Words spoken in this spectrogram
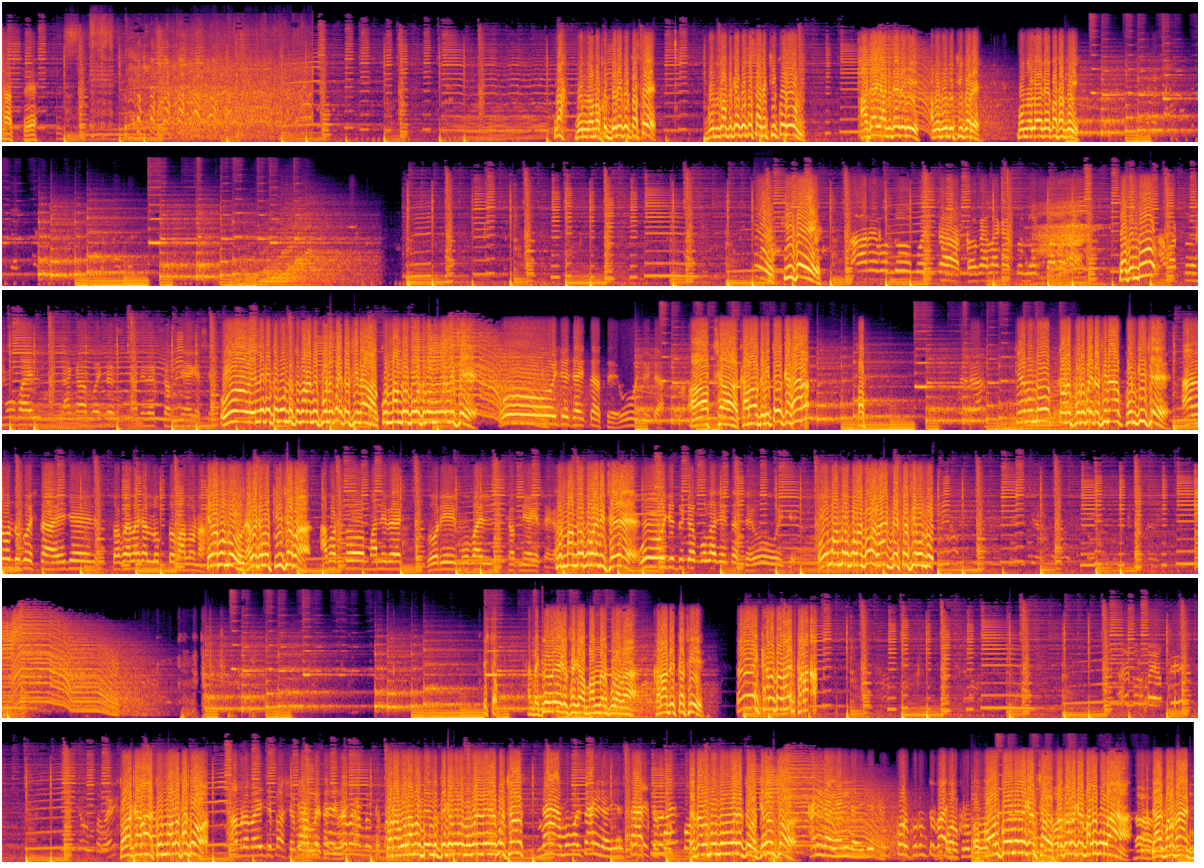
সারছে। না, বন্ধু আমার খুব দেরি করতেছে। বন্ধু অপেক্ষা করতেছে, আমি কি করুন যাই আগে যাই দেখি, আমার বন্ধু কি করে? বন্ধু লাগে কথা কই। ও, আরে বন্ধু কইটা তোর এলাকার তো লোক ভালো না। তা বন্ধু? আমার তো মোবাইল টাকা পয়সা মানি ব্যাগ সব নিয়ে গেছে। ও এলাকা তো বন্ধু তোমার আমি ফোনে পাইতেছি না। কোন মান্দ্র বলো তোমার মোবাইল নিছে ওই যে যাইতাছে ওই দুইটা। আচ্ছা খারাপ দেখি তো কেনা কি বন্ধু তোর ফোন পাইতেছি না? ফোন কিছে আরে বন্ধু কইটা এই যে তোর এলাকার লোক তো ভালো না। কে বন্ধু এলাকার লোক কিছে আবার? আমার তো মানি ব্যাগ ঘড়ি মোবাইল সব নিয়ে গেছে। কোন মান্দার বলাই নিছে? ওই যে দুইটা পোলা যাইতাছে ওই যে। ওই মান্দার বলা গো রাখ দেখতাছি বন্ধু। স্টপ আমি বাইক লয়ে গেছে গা বান্দার পোলারা খারাপ দেখতাছি। এই খারাপ দাঁড়ায় খারাপ তোরা কারা? কোন মহলে থাকো? আমরা ভাই যে পাশের মহল্লায় থাকি ভাই। ভাই, আমরা তো- তোরা বলে আমার বন্ধু থেকে বলে মোবাইল নিয়ে পড়ছস? না মোবাইল তো আনি নাই। চার্জ এটা আমার বন্ধু মোবাইলে তো। কেলাম ছ আনি নাই আনি নাই। কল করুন তো ভাই। কল করুন। কল করে নিলে কেন তোর? এলাকার ভালো বলা যাক ভালো থাক।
